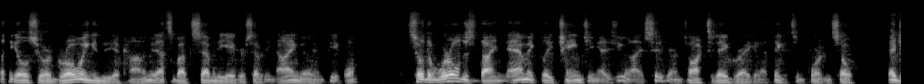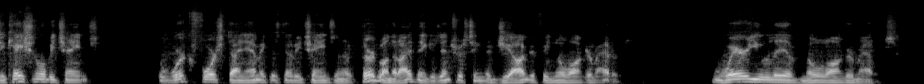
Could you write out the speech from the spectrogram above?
millennials who are growing into the economy. That's about 78 or 79 million people. So the world is dynamically changing as you and I sit here and talk today, Greg. And I think it's important. So education will be changed. The workforce dynamic is going to be changed. And the third one that I think is interesting, the geography no longer matters. Where you live no longer matters.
